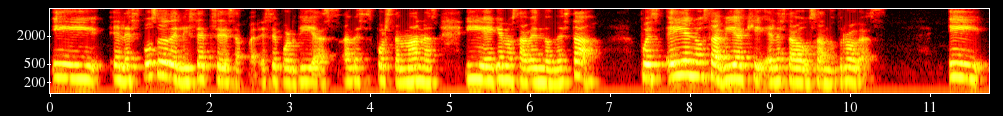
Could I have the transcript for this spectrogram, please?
Y el esposo de Lisette se desaparece por días, a veces por semanas, y ella no sabe en dónde está. Pues ella no sabía que él estaba usando drogas. Y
